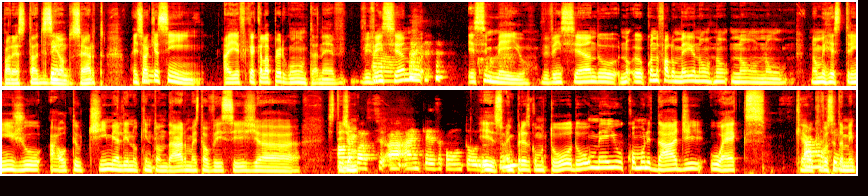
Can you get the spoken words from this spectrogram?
parece estar tá dizendo, Sim. certo? Mas Sim. só que assim, aí fica aquela pergunta, né? Vivenciando ah. esse meio, vivenciando. Eu, quando eu falo meio, não, não, não, não, não me restringo ao teu time ali no quinto andar, mas talvez seja. Esteja... Negócio, a, a, empresa como um todo. Isso, a empresa como um todo, ou meio comunidade UX, que é ah, o que você sim. também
